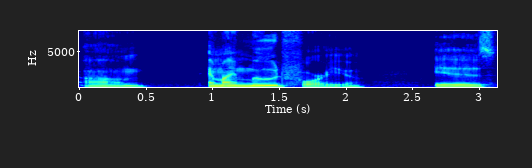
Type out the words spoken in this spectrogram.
Um, and my mood for you is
